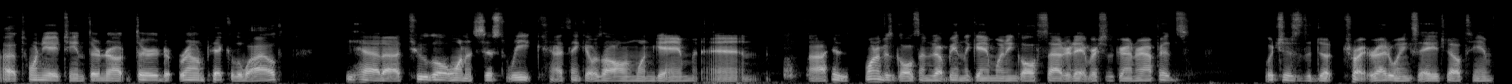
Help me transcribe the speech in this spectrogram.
uh, 2018 third round, third round pick of the Wild. He had a two goal, one assist week. I think it was all in one game, and uh, his one of his goals ended up being the game winning goal Saturday versus Grand Rapids, which is the Detroit Red Wings AHL team.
